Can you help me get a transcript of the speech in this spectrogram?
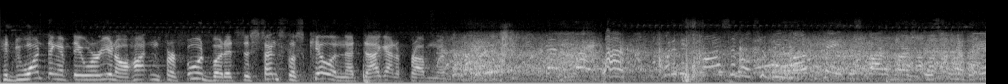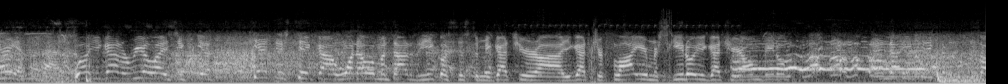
It'd be one thing if they were, you know, hunting for food, but it's the senseless killing that I got a problem with. Uh, would it be possible to relocate the spotted marsh goose to another area, perhaps? Well, you got to realize you, you can't just take uh, one element out of the ecosystem. You got your uh, you got your fly, your mosquito, you got your elm beetle, and uh, you take them, so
